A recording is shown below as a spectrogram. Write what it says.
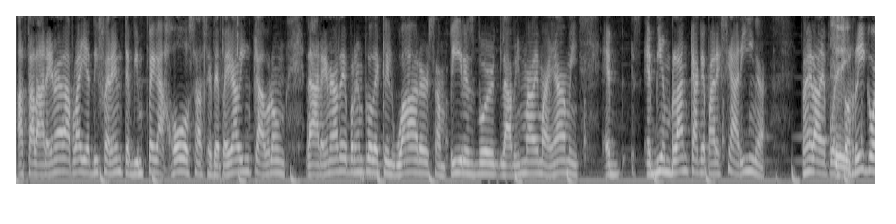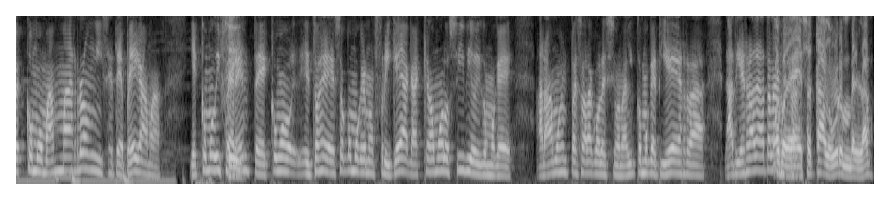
Hasta la arena de la playa es diferente, bien pegajosa, se te pega bien cabrón. La arena de, por ejemplo, de Clearwater, San Petersburg, la misma de Miami, es, es bien blanca que parece harina. Entonces la de Puerto Rico es como más marrón y se te pega más. Y es como diferente, es como, entonces eso como que nos friquea cada vez que vamos a los sitios y como que ahora vamos a empezar a coleccionar como que tierra. La tierra de Atlanta. eso está duro, en verdad.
